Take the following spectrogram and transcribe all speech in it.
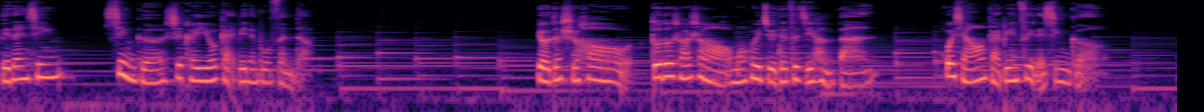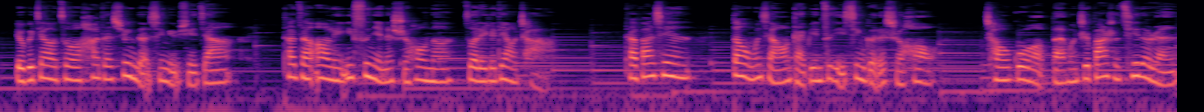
别担心，性格是可以有改变的部分的。有的时候，多多少少我们会觉得自己很烦，或想要改变自己的性格。有个叫做哈德逊的心理学家。他在二零一四年的时候呢，做了一个调查，他发现，当我们想要改变自己性格的时候，超过百分之八十七的人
